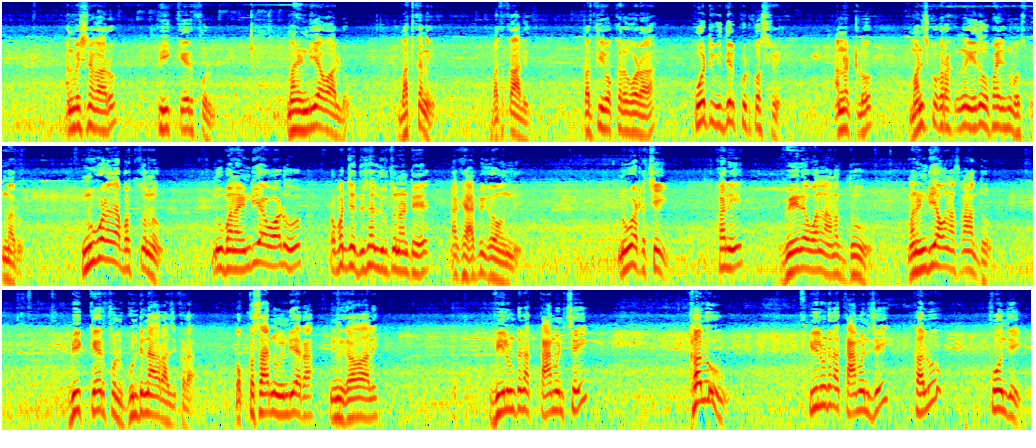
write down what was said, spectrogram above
అన్వేషణ గారు బీ కేర్ఫుల్ మన ఇండియా వాళ్ళు బతకని బతకాలి. ప్రతి ఒక్కరు కూడా కోటి విద్యలు కుట్టుకొస్తుంది అన్నట్లు మనిషికి ఒక రకంగా ఏదో ఉపాయం బతుకుతున్నారు నువ్వు కూడా అలా బతుకుతున్నావు. నువ్వు మన ఇండియా వాడు ప్రపంచ దేశాలు తిరుగుతున్నంటే నాకు హ్యాపీగా ఉంది. నువ్వు అట్లా చెయ్యి. కానీ వేరే వాళ్ళని అనొద్దు. మన ఇండియా వాళ్ళని అసలు అనొద్దు. బీ కేర్ఫుల్ గుంటి నాగరాజు ఇక్కడ. ఒక్కసారి నువ్వు ఇండియా రా నిన్ను గెలవాలి. వీలుంటే నాకు కామెంట్ చేయి కలు. వీలుంటే నాకు కామెంట్ చేయి కలు ఫోన్ చేయి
